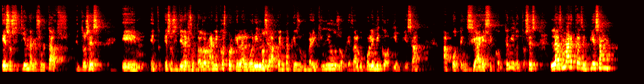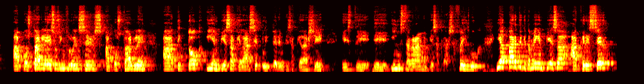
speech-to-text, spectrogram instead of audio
eso sí tiene resultados. Entonces, eh, eso sí tiene resultados orgánicos porque el algoritmo se da cuenta que es un breaking news o que es algo polémico y empieza a potenciar ese contenido. Entonces, las marcas empiezan apostarle a esos influencers, apostarle a TikTok y empieza a quedarse Twitter, empieza a quedarse este, eh, Instagram, empieza a quedarse Facebook. Y aparte que también empieza a crecer,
